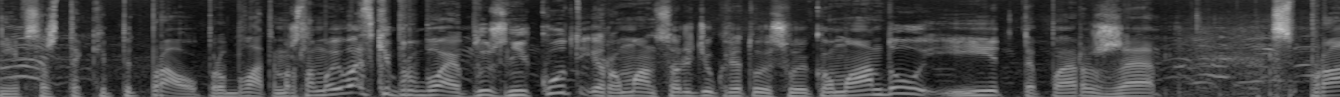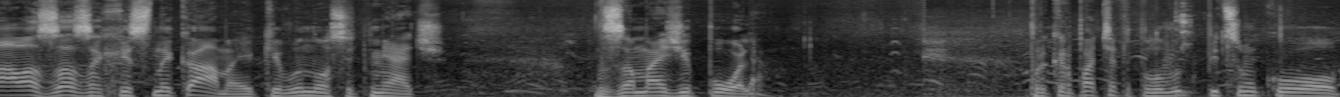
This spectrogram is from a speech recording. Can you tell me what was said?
Ні, все ж таки під праву пробувати. Мирослав Майовецький пробуває ближній кут, і Роман Сородюк рятує свою команду. І тепер вже справа за захисниками, які виносять м'яч за межі поля. Прикарпаття тепловик підсумку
